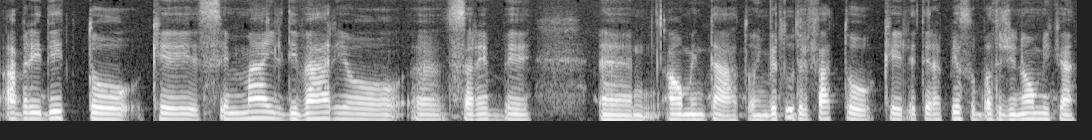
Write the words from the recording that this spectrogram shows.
avrei detto che semmai il divario uh, sarebbe eh, aumentato in virtù del fatto che le terapie su base genomica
